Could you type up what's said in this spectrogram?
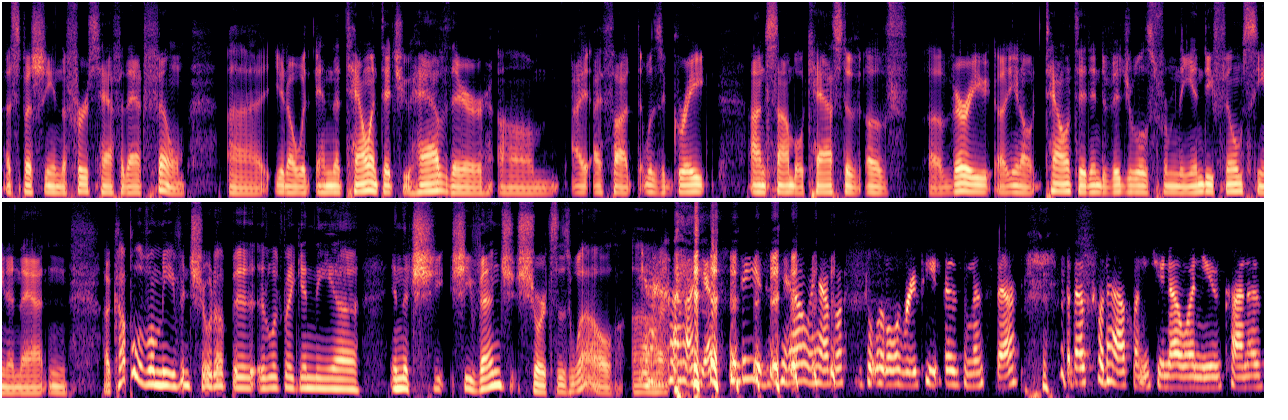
especially in the first half of that film. Uh, you know, with, and the talent that you have there, um, I, I thought was a great ensemble cast of, of uh, very uh, you know talented individuals from the indie film scene and that, and a couple of them even showed up. It, it looked like in the uh, in the she, Shevenge shorts as well. Uh, yes, indeed. Yeah, we have a, a little repeat business there, but that's what happens, you know, when you kind of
